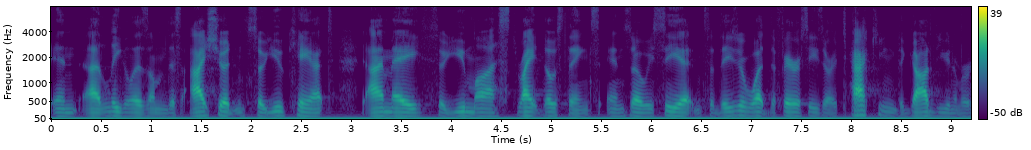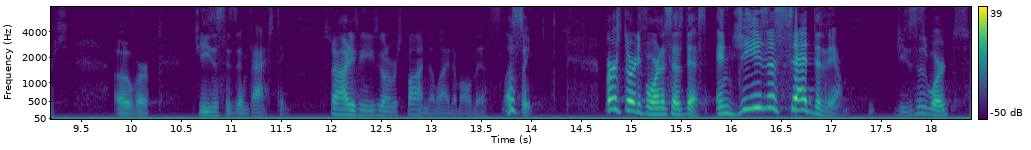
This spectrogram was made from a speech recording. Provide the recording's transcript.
in uh, legalism, this I shouldn't, so you can't, I may, so you must, right? Those things. And so we see it. And so these are what the Pharisees are attacking the God of the universe over. Jesus is in fasting. So how do you think he's going to respond in light of all this? Let's see. Verse 34, and it says this And Jesus said to them, Jesus' words,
